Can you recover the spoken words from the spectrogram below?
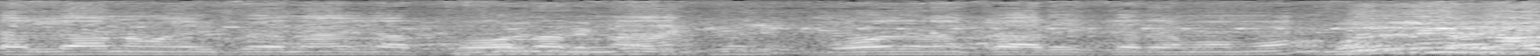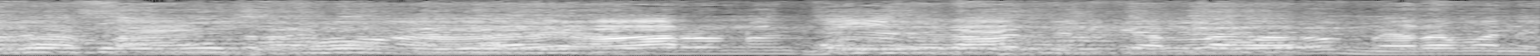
కళ్యాణం అయిపోయినాక కోలన్న భోజన కార్యక్రమము. సాయంత్రము ఆ- ఆరు నుంచి రాత్రి తెల్లవారు మెరవని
